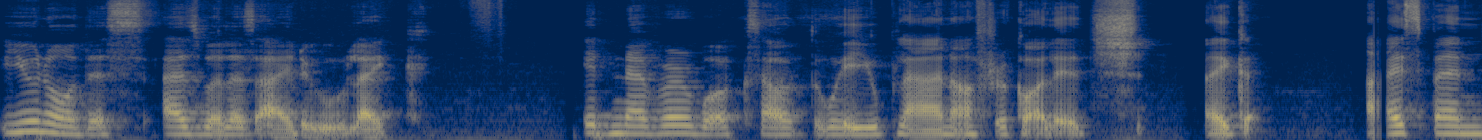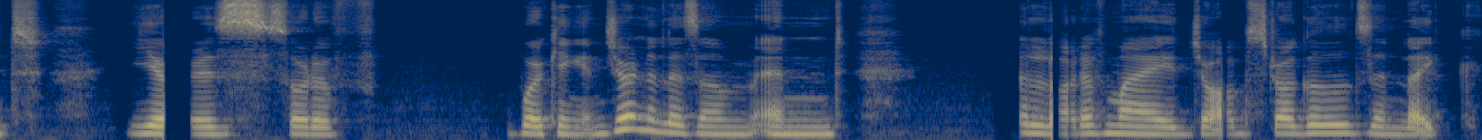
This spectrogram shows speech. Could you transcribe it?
you know this as well as i do like it never works out the way you plan after college. Like i spent years sort of working in journalism and a lot of my job struggles and like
